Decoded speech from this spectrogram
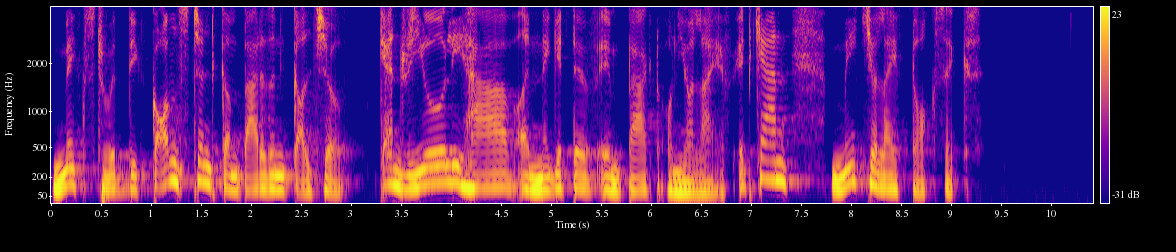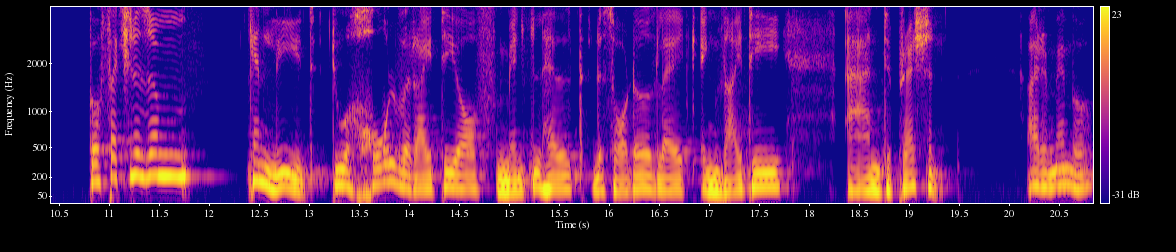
mixed with the constant comparison culture can really have a negative impact on your life. It can make your life toxic. Perfectionism can lead to a whole variety of mental health disorders like anxiety and depression. I remember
